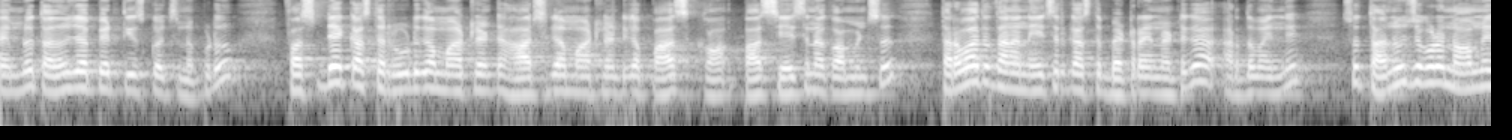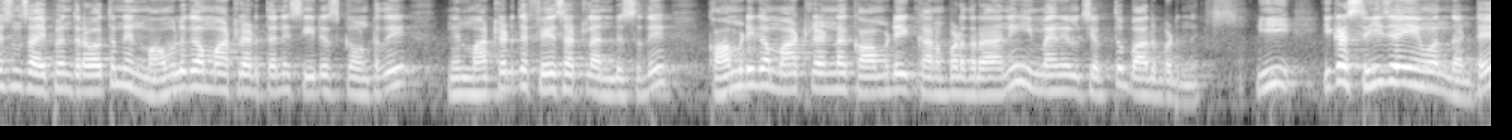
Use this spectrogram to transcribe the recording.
టైంలో తనుజ పేరు తీసుకొచ్చినప్పుడు ఫస్ట్ డే కాస్త రూడ్గా మాట్లాడితే హార్ష్గా మాట్లాడిగా పాస్ పాస్ చేసిన కామెంట్స్ తర్వాత తన నేచర్ కాస్త బెటర్ అయినట్టుగా అర్థమైంది. సో తనుజ కూడా నామినేషన్స్ అయిపోయిన తర్వాత నేను మామూలుగా మాట్లాడితేనే సీరియస్గా ఉంటుంది. నేను మాట్లాడితే ఫేస్ అట్లా అనిపిస్తుంది. కామెడీగా మాట్లాడినా కామెడీ కనపడదురా అని ఇమాన్యుల్ చెప్తూ బాధపడింది. ఈ ఇక్కడ శ్రీజ ఏమందంటే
